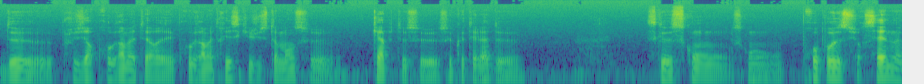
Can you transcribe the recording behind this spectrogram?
de plusieurs programmateurs et programmatrices qui justement se captent ce, ce côté-là de ce que ce qu'on ce qu'on propose sur scène,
